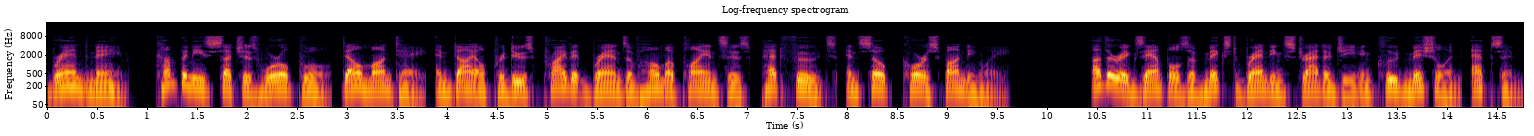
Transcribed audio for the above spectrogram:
brand name. Companies such as Whirlpool, Del Monte, and Dial produce private brands of home appliances, pet foods, and soap, correspondingly. Other examples of mixed branding strategy include Michelin, Epson,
